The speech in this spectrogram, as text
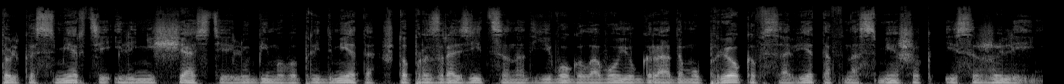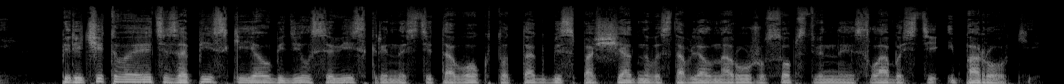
только смерти или несчастья любимого предмета, что разразится над его головою градом упреков, советов, насмешек и сожалений. Перечитывая эти записки, я убедился в искренности того, кто так беспощадно выставлял наружу собственные слабости и пороки.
